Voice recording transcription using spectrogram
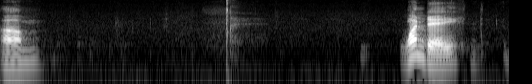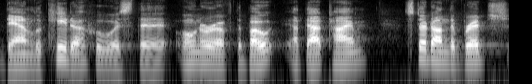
Um, one day, Dan Luketa, who was the owner of the boat at that time, stood on the bridge,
